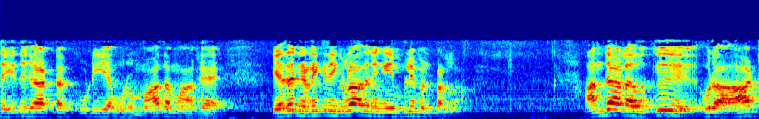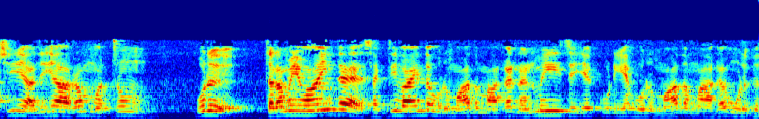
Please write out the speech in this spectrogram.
செய்து காட்டக்கூடிய ஒரு மாதமாக எதை நினைக்கிறீங்களோ அதை நீங்க இம்ப்ளிமெண்ட் பண்ணலாம். அந்த அளவுக்கு ஒரு ஆட்சி அதிகாரம் மற்றும் ஒரு திறமை வாய்ந்த சக்தி வாய்ந்த ஒரு மாதமாக நன்மையை செய்யக்கூடிய ஒரு மாதமாக உங்களுக்கு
